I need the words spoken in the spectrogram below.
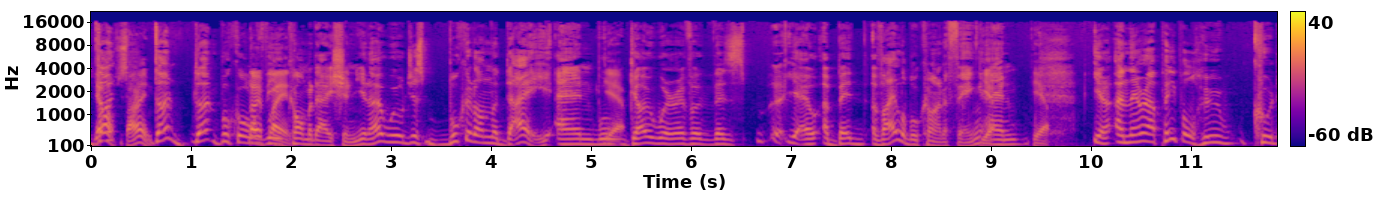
Don't, same. don't don't book all No of the plan. accommodation. You know, we'll just book it on the day, and we'll Yeah. go wherever there's uh, you know, a bed available, kind of thing. Yeah. And Yeah. you know, and there are people who could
